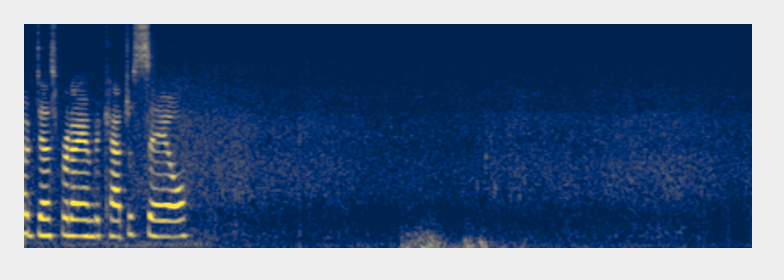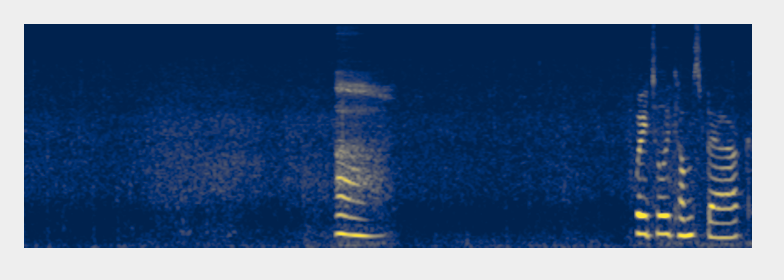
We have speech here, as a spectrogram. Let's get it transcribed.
How desperate I am to catch a sail. Wait till he comes back.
